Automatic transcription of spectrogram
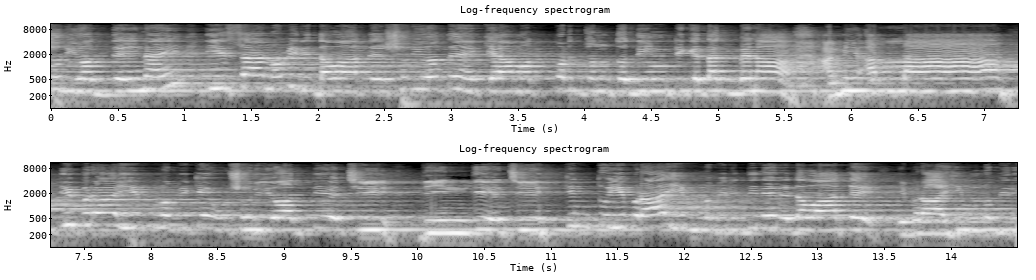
শরীয়ত দেই নাই। ঈসা নবীর দাওয়াতে শরীয়তে কিয়ামত পর্যন্ত দিন টিকে থাকবে না। আমি আল্লাহ ইব্রাহিম নবীকেও শরীয়ত দিয়েছি, দিন দিয়েছি, কিন্তু ইব্রাহিম নবীর দিনের দাওয়াতে ইব্রাহিম নবীর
